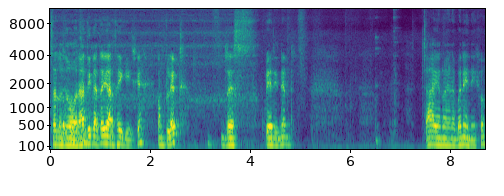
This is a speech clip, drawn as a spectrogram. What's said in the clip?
ચાલો જો રાધિકા તૈયાર થઈ ગઈ છે કમ્પ્લેટ ડ્રેસ પહેરીને ચા એનો એને બનાવી નાખ્યો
